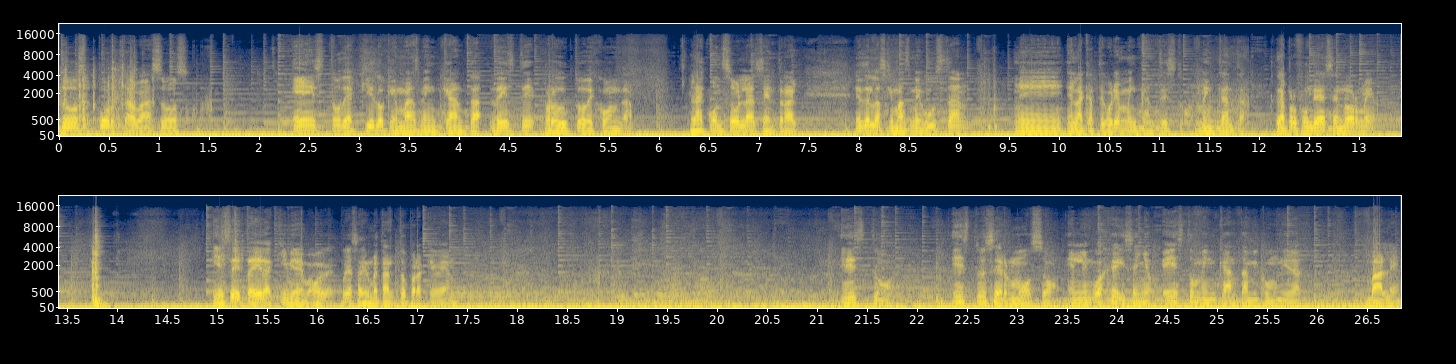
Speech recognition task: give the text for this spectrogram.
dos portavasos, esto de aquí es lo que más me encanta de este producto de Honda. La consola central. Es de las que más me gustan. Eh, en la categoría me encanta esto. Me encanta. La profundidad es enorme. Y este detalle de aquí, miren, voy a salirme tanto para que vean. Esto, esto es hermoso. En lenguaje de diseño, esto me encanta a mi comunidad. ¿Vale?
